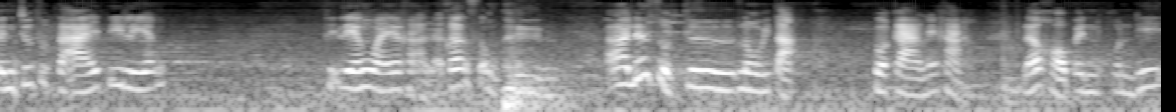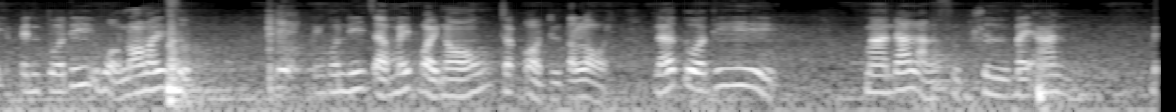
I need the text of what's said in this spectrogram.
เป็นชุดสุดท้ายที่เลี้ยง ที่เลี้ยงไว้ค่ะ แล้วก็ส่งคืนอ่าที่สุดคือโนบิตะตัวกลางเนี่ยค่ะ แล้วเขาเป็นคนที่เป็นตัวที่ห่วงน้องมากที่สุด เป็นคนที่จะไม่ปล่อยน้องจะกอดอยู่ตลอด แล้วตัวที่มาด้านหลังสุดคือไบอันไบ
